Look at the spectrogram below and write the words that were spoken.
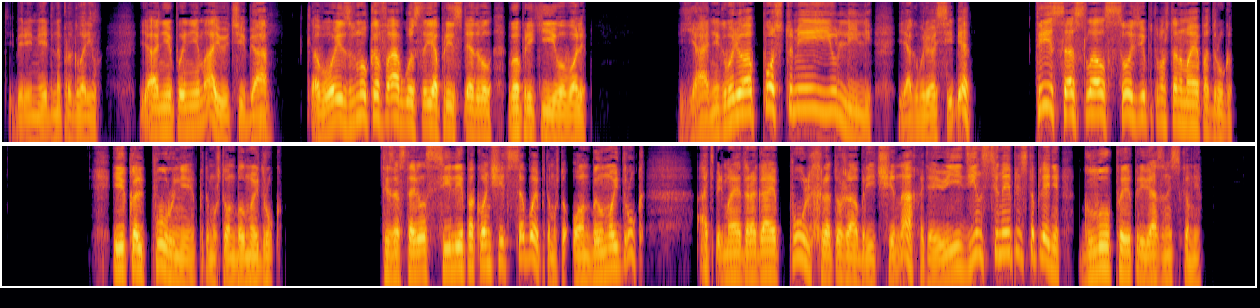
Тиберий медленно проговорил, — Я не понимаю тебя. Кого из внуков Августа я преследовал вопреки его воле? Я не говорю о постуме и Юлили, я говорю о себе. Ты сослал Созию, потому что она моя подруга и Кальпурни, потому что он был мой друг. Ты заставил Силии покончить с собой, потому что он был мой друг. А теперь моя дорогая Пульхра тоже обречена, хотя ее единственное преступление — глупая привязанность ко мне.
